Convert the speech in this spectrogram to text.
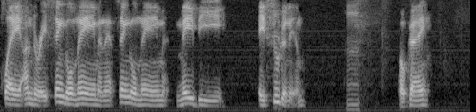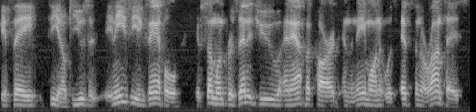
play under a single name, and that single name may be a pseudonym. Hmm. Okay, if they, you know, to use an easy example, if someone presented you an APBA card and the name on it was Edson Arantes,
